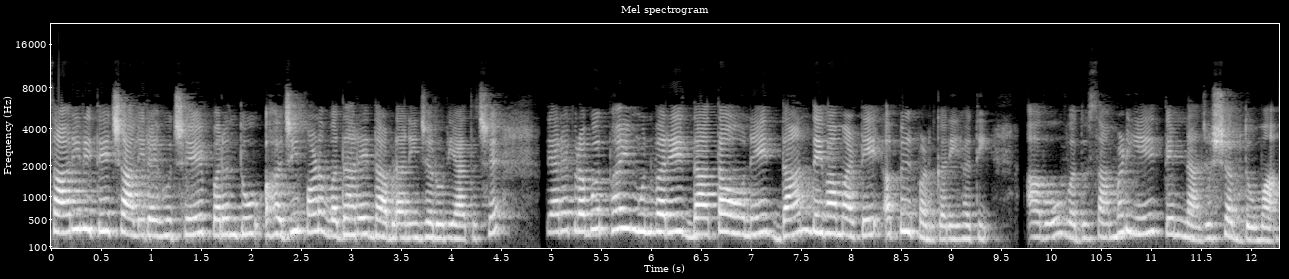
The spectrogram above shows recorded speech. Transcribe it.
સારી રીતે ચાલી રહ્યું છે, પરંતુ હજી પણ વધારે દાબડાની જરૂરિયાત છે. ત્યારે પ્રબોધભાઈ મુનવરે દાતાઓને દાન દેવા માટે અપીલ પણ કરી હતી. આવો વધુ સાંભળીએ તેમના જ શબ્દોમાં.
